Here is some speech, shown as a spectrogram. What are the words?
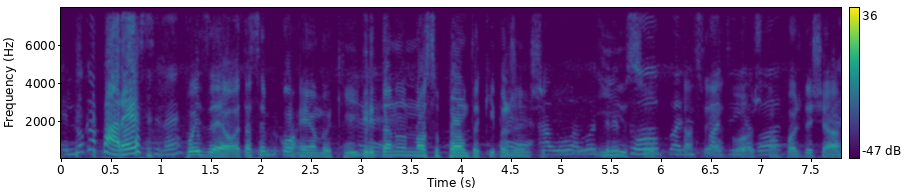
Ele nunca aparece, né? Pois é, ó, tá sempre correndo aqui, gritando no nosso ponto aqui pra É, gente. alô, alô, diretor, Isso, a tá gente certo, pode ir Washington, agora? pode deixar.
